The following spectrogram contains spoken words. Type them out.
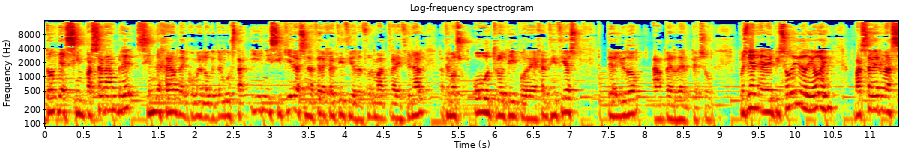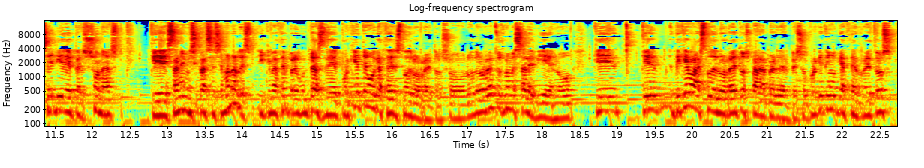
donde sin pasar hambre, sin dejar de comer lo que te gusta y ni siquiera sin hacer ejercicio de forma tradicional, hacemos otro tipo de ejercicios te ayudo a perder peso. Pues bien, en el episodio de hoy vas a ver una serie de personas que están en mis clases semanales y que me hacen preguntas de por qué tengo que hacer esto de los retos, o lo de los retos no me sale bien, o ¿qué, de qué va esto de los retos para perder peso, por qué tengo que hacer retos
